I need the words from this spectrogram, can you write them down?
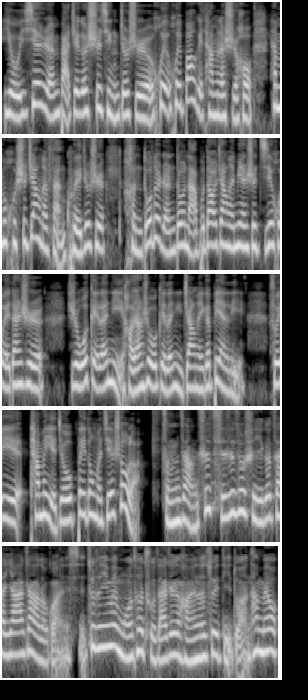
有一些人把这个事情就是会汇报给他们的时候，他们会是这样的反馈，就是很多的人都拿不到这样的面试机会，但是就是我给了你，好像是我给了你这样的一个便利，所以他们也就被动的接受了。怎么讲？这其实就是一个在压榨的关系，就是因为模特处在这个行业的最底端，他没有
